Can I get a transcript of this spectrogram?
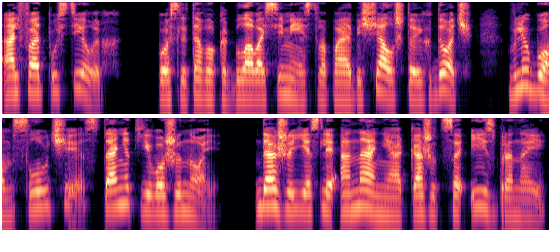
Альфа отпустил их. После того, как глава семейства пообещал, что их дочь в любом случае станет его женой, даже если она не окажется избранной,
